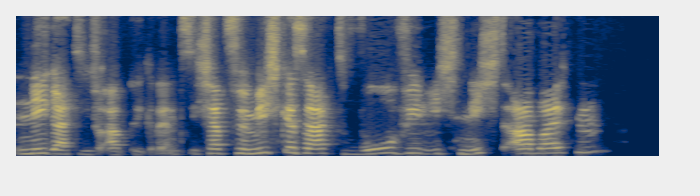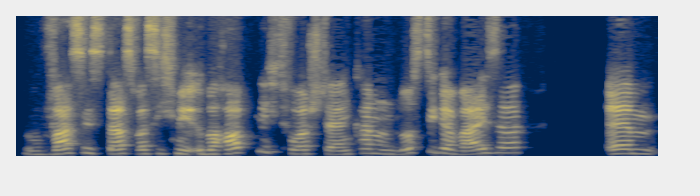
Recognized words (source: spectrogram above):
negativ abgegrenzt. Ich habe für mich gesagt, wo will ich nicht arbeiten? Was ist das, was ich mir überhaupt nicht vorstellen kann? Und lustigerweise ähm,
